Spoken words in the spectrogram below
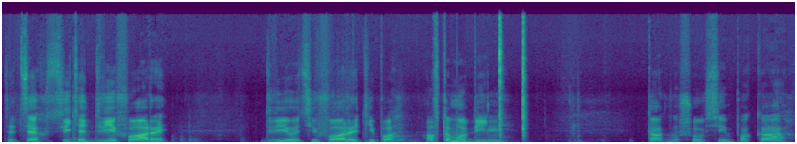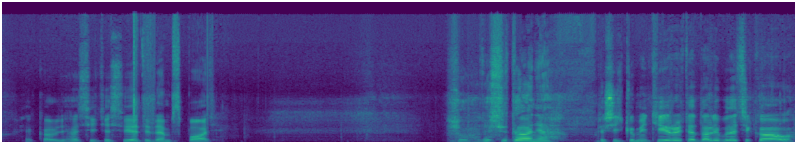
Це, це світять дві фари. Дві оці фари, типа автомобільні. Так, ну що, всім пока. Як кажуть, гасіть світ, ідемо спати. Все, до свидання. Пишіть, коментуйте, далі буде цікаво.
